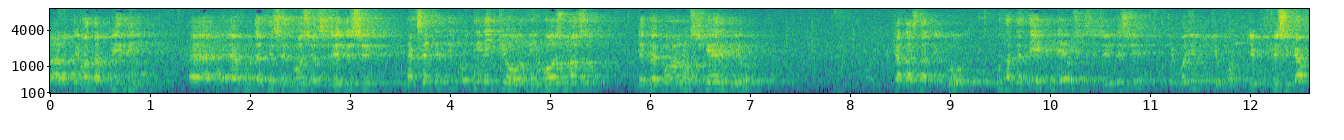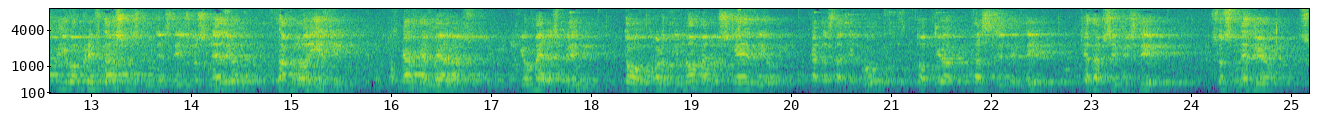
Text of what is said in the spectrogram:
τα ερωτήματα που ήδη ε, έχουν τεθεί σε δημόσια συζήτηση, να ξέρετε ότι είναι και ο οδηγός μας για το επόμενο σχέδιο καταστατικού που θα τεθεί εκ νέου στη συζήτηση και, πολύ, και, και φυσικά λίγο πριν φτάσουμε στην, στο συνέδριο θα γνωρίζει το κάθε μέλος δύο μέρες πριν το προτινόμενο σχέδιο καταστατικού το οποίο θα συζητηθεί και θα ψηφιστεί στο συνέδριο στις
